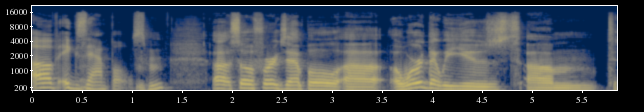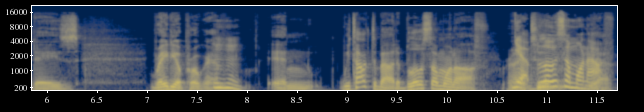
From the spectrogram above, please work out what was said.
of examples. Uh, so, for example, uh, a word that we used um, today's radio program, and we talked about it, blow someone off. Right? Mm-hmm. Yeah, To- blow someone yeah, off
